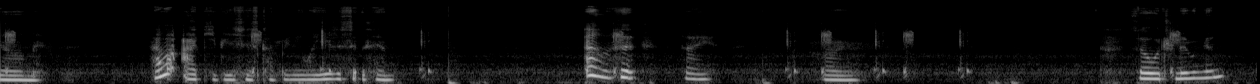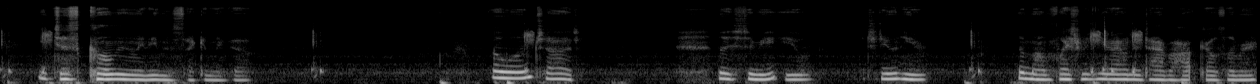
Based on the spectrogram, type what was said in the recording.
Um, how about I keep your sis company while you just sit with him? Oh, hi. Hi. So, what's your name again? You just called me my name a second ago. Oh, I'm Chad. Nice to meet you. What you doing here? My mom flashed me here. I wanted to have a hot girl summer.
